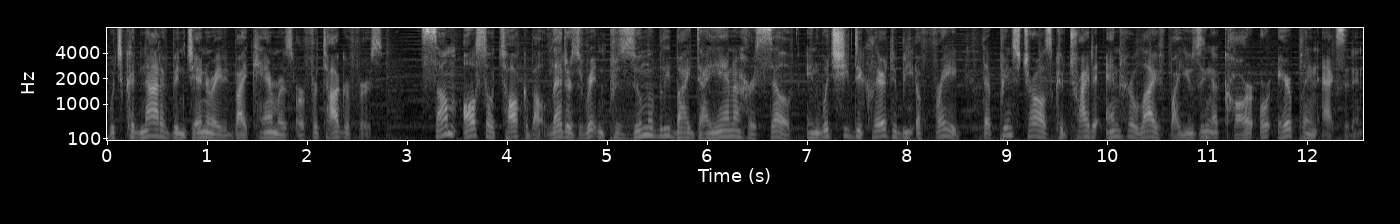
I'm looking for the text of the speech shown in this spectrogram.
which could not have been generated by cameras or photographers. Some also talk about letters written presumably by Diana herself in which she declared to be afraid that Prince Charles could try to end her life by using a car or airplane accident.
